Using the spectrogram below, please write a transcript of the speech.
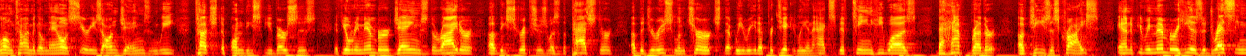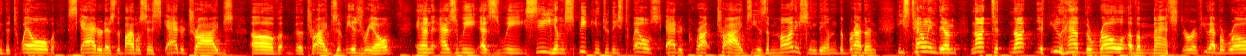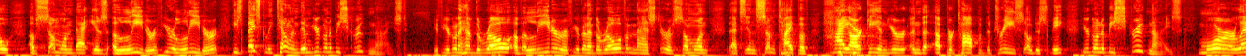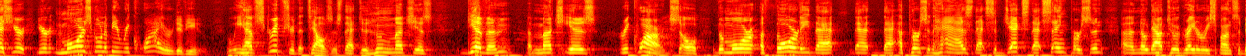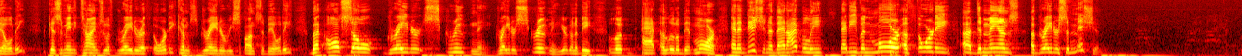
long time ago now, a series on James, and we touched upon these few verses. If you'll remember, James, the writer of these scriptures, was the pastor of the Jerusalem church that we read of, particularly in Acts 15. He was the half brother of Jesus Christ. And if you remember, he is addressing the 12 scattered, as the Bible says, scattered tribes of the tribes of Israel. And as we, as we see him speaking to these 12 scattered tribes, he is admonishing them, the brethren. He's telling them not to, not if you have the role of a master, if you have a role of someone that is a leader, if you're a leader, he's basically telling them you're going to be scrutinized if you're going to have the role of a leader, or if you're going to have the role of a master, of someone that's in some type of hierarchy and you're in the upper top of the tree, so to speak, you're going to be scrutinized. More or less, you're, you're, more is going to be required of you. We have scripture that tells us that to whom much is given, much is required. So the more authority that that, that a person has that subjects that same person, uh, no doubt, to a greater responsibility. Because many times with greater authority comes greater responsibility, but also greater scrutiny. Greater scrutiny. You're going to be looked at a little bit more. In addition to that, I believe that even more authority uh, demands a greater submission.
